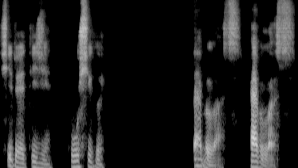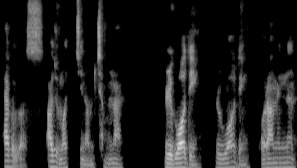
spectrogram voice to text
시대에 뒤진 구식의 fabulous, fabulous, fabulous, 아주 멋진, 엄청난 rewarding, rewarding, 보람있는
